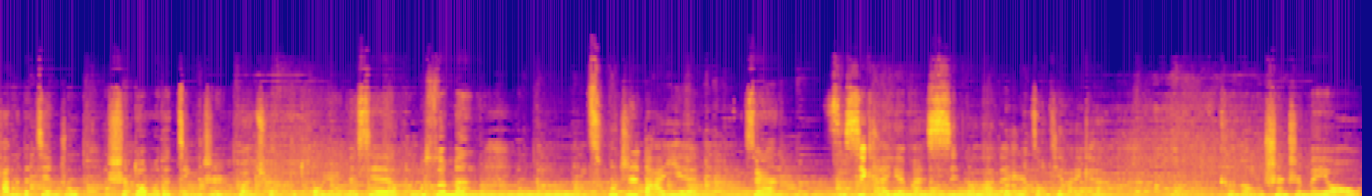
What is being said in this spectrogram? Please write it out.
他们的建筑是多么的精致，完全不同于那些猢狲们。嗯粗枝大叶，虽然仔细看也蛮细的哈，但是总体来看，嗯，可能甚至没有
